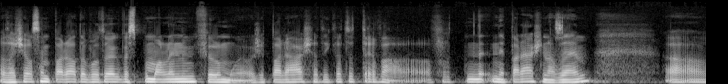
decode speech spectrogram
a začal jsem padat a bylo to jak ve zpomaleném filmu, jo? že padáš a teďka to trvá. Furt ne, nepadáš na zem, a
